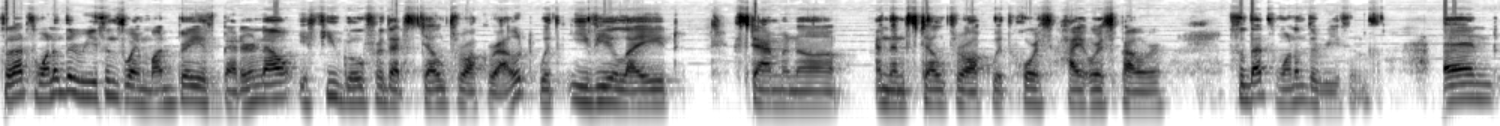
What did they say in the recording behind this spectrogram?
So that's one of the reasons why Mudbray is better now if you go for that Stealth Rock route with Eviolite, Stamina, and then Stealth Rock with horse high horsepower. So that's one of the reasons. And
